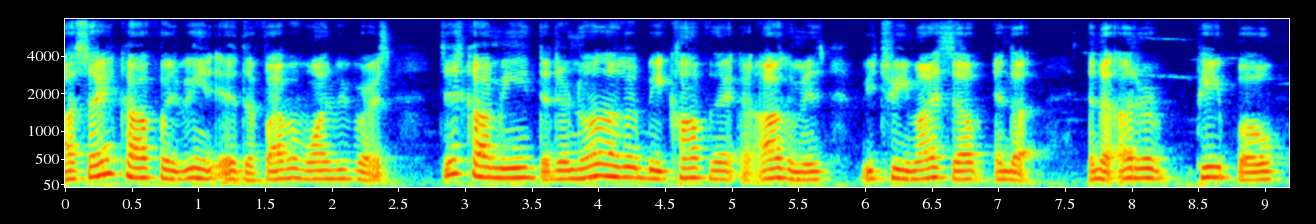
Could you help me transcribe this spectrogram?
Our second card for reading is the Five of Wands reverse. This card means that there no longer be conflict and arguments between myself and the and the other people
